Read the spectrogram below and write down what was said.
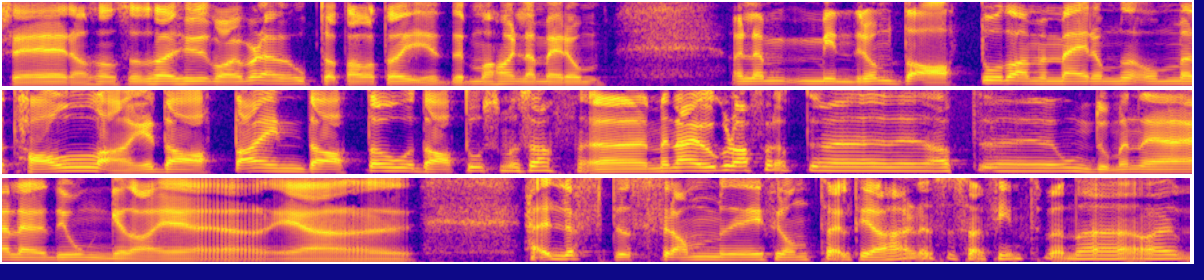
skjer. Og sånn, så hun var jo opptatt av at det handla mer om eller mindre om dato, da, men mer om, om tall. Da. I data enn dato, dato, som du sa. Uh, men jeg er jo glad for at, uh, at uh, ungdommen, er, eller de unge, da, er, er løftes fram i front hele tida her. Det syns jeg er fint. Men jeg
